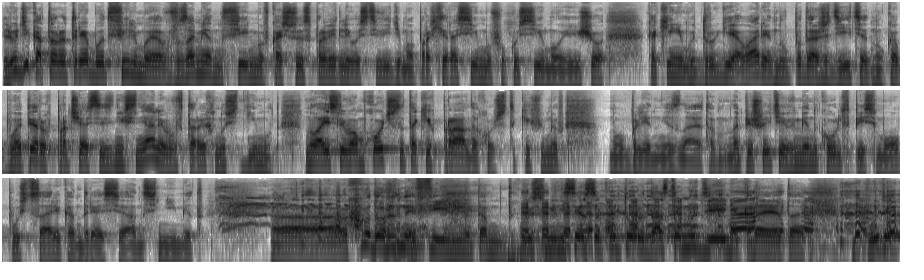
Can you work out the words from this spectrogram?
Люди, которые требуют фильмы взамен фильмы в качестве справедливости, видимо, про Хиросиму, Фукусиму и еще какие-нибудь другие аварии, ну, подождите. Ну, как бы, во-первых, про часть из них сняли, во-вторых, ну, снимут. Ну, а если вам хочется таких, правда, хочется таких фильмов, ну, блин, не знаю, там, напишите в Минкульт письмо, пусть Сарик Андреасян снимет а, художественный фильм, там, Министерство культуры даст ему денег на это. Будет,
